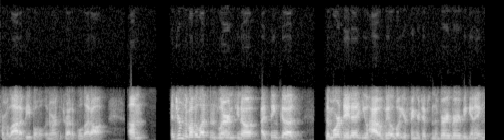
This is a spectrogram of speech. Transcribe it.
from a lot of people in order to try to pull that off. Um, in terms of other lessons learned, you know, I think uh, the more data you have available at your fingertips in the very, very beginning,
